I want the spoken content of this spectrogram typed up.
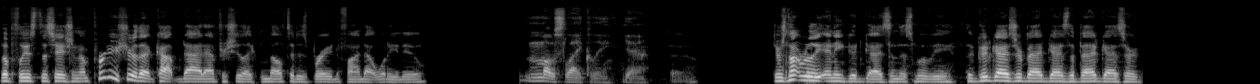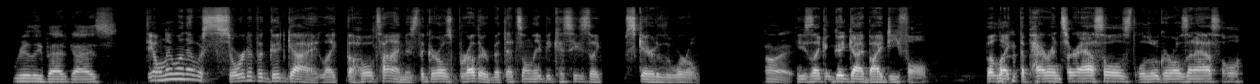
the police station, I'm pretty sure that cop died after she like melted his brain to find out what he knew. Most likely, yeah. there's not really any good guys in this movie. The good guys are bad guys. The bad guys are really bad guys. The only one that was sort of a good guy, like the whole time, is the girl's brother, but that's only because he's like scared of the world. All right. He's like a good guy by default. But like the parents are assholes, the little girl's an asshole,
